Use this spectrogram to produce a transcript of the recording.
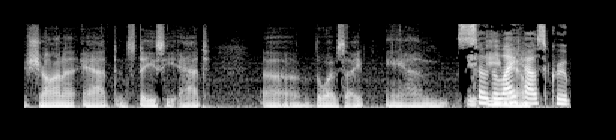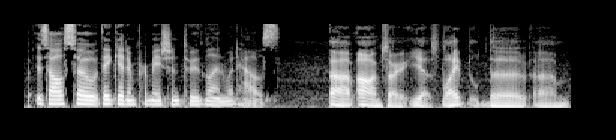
Shauna at and Stacy at uh, the website and e- so the email. Lighthouse Group is also they get information through Glennwood House. Uh, oh, I'm sorry. Yes, light the um,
